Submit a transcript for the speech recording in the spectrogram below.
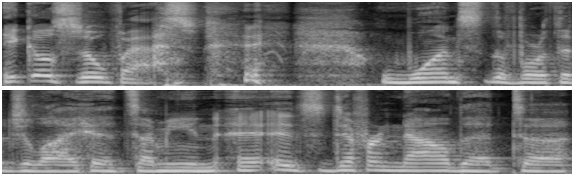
it goes so fast once the 4th of July hits. I mean, it's different now that, uh,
